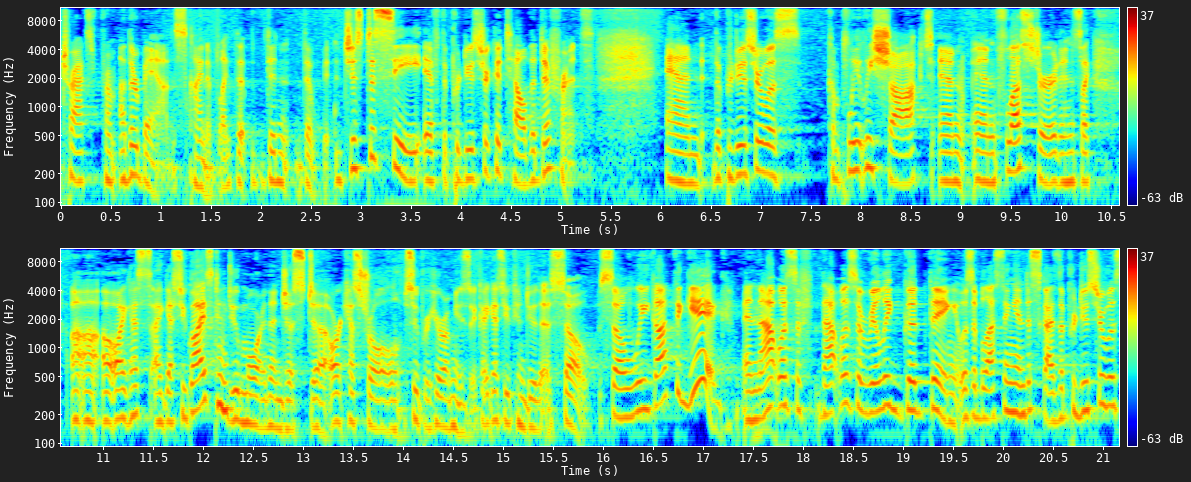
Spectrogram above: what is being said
tracks from other bands kind of like that didn't that, just to see if the producer could tell the difference and the producer was completely shocked and, and flustered, and it's like, uh, oh, I guess I guess you guys can do more than just uh, orchestral superhero music. I guess you can do this. So so we got the gig, and that was a, that was a really good thing. It was a blessing in disguise. The producer was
